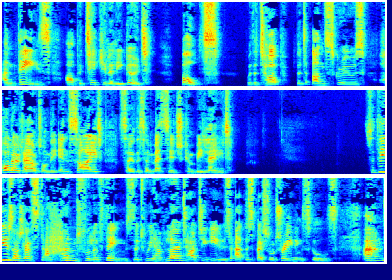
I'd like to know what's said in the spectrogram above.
and these are particularly good. Bolts, with a top that unscrews hollowed out on the inside so that a message can be laid. So these are just a handful of things that we have learned how to use at the special training schools. And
